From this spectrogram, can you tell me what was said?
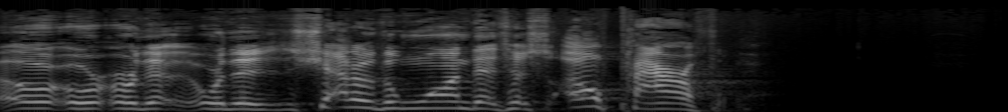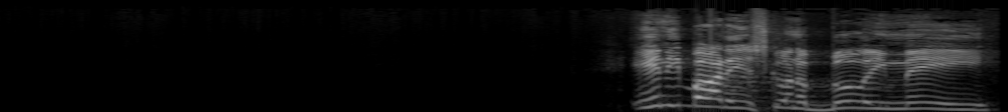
or, or, or the, or the shadow of the one that's all powerful. Anybody that's going to bully me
